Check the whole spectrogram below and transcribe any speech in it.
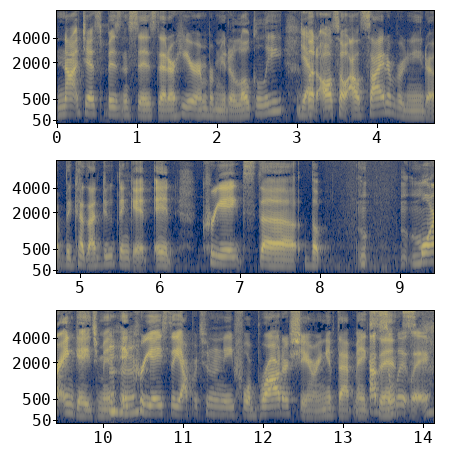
not just businesses that are here in Bermuda locally, Yeah. but also outside of Bermuda because I do think it it creates the the m- more engagement. Mm-hmm. It creates the opportunity for broader sharing, if that makes Absolutely. sense.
